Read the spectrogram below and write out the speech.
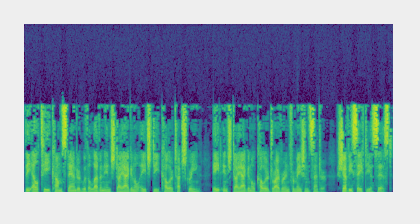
The LT comes standard with 11-inch diagonal HD color touchscreen, 8-inch diagonal color driver information center, Chevy Safety Assist,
